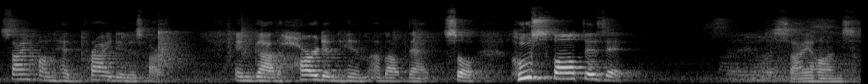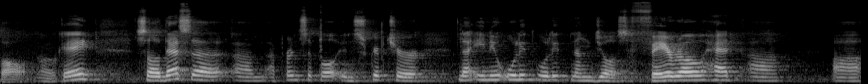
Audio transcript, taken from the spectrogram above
Sihon had pride in his heart. And God hardened him about that. So Whose fault is it? Sihon's fault. Okay? So that's a, um, a principle in Scripture na iniulit-ulit ng Diyos. Pharaoh had uh, uh,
